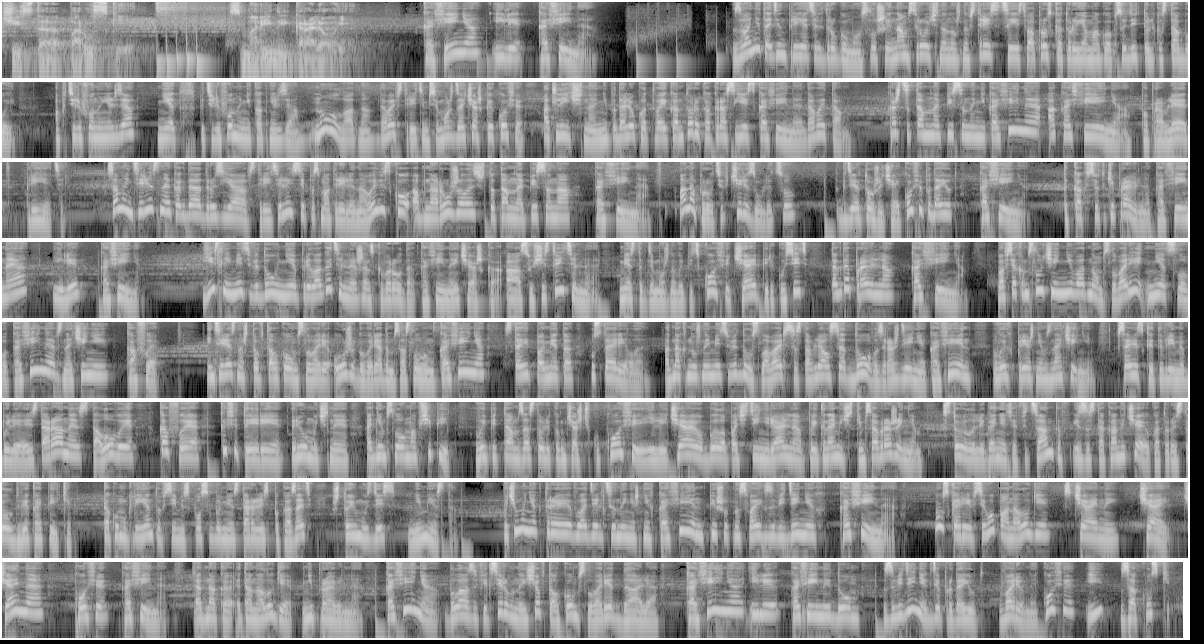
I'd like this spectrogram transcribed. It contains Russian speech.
Чисто по-русски С Мариной Королевой Кофейня или кофейная? Звонит один приятель другому. Слушай, нам срочно нужно встретиться, есть вопрос, который я могу обсудить только с тобой. А по телефону нельзя? Нет, по телефону никак нельзя. Ну, ладно, давай встретимся. Может, за чашкой кофе? Отлично. Неподалеку от твоей конторы как раз есть кофейная. Давай там. Кажется, там написано не кофейная, а кофейня, поправляет приятель. Самое интересное, когда друзья встретились и посмотрели на вывеску, обнаружилось, что там написано «кофейная». А напротив, через улицу, где тоже чай, кофе подают, кофейня. Так как все-таки правильно, кофейная или кофейня? Если иметь в виду не прилагательное женского рода кофейная чашка, а существительное – место, где можно выпить кофе, чай, перекусить, тогда правильно кофейня. Во всяком случае, ни в одном словаре нет слова «кофейное» в значении «кафе». Интересно, что в толковом словаре Ожегова рядом со словом «кофейня» стоит помета «устарелая». Однако нужно иметь в виду, словарь составлялся до возрождения кофеин в их прежнем значении. В советское это время были рестораны, столовые, кафе, кафетерии, рюмочные, одним словом, общепит. Выпить там за столиком чашечку кофе или чаю было почти нереально по экономическим соображениям. Стоило ли гонять официантов из-за стакана чаю, который стоил 2 копейки? Такому клиенту всеми способами старались показать, что ему здесь не место. Почему некоторые владельцы нынешних кофеин пишут на своих заведениях «кофейная»? Ну, скорее всего, по аналогии с чайной. Чай – чайная, кофе – кофейная. Однако эта аналогия неправильная. Кофейня была зафиксирована еще в толковом словаре «Даля». Кофейня или кофейный дом – заведение, где продают вареный кофе и закуски –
